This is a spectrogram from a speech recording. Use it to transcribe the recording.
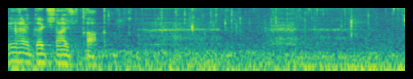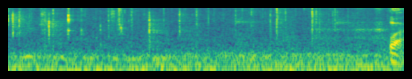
You had a good sized cock. What?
